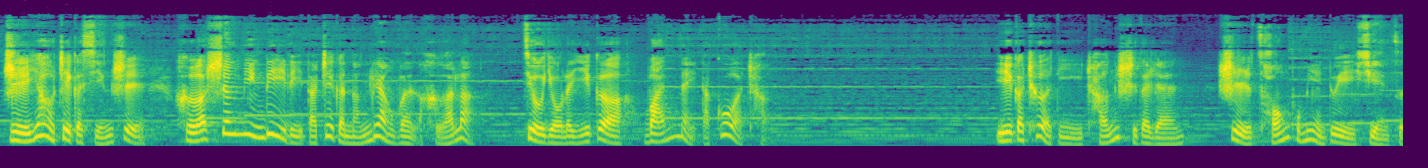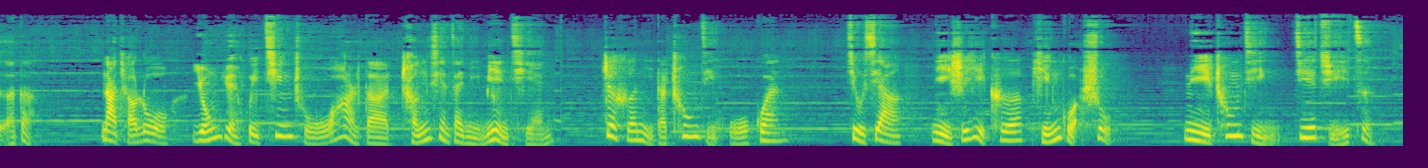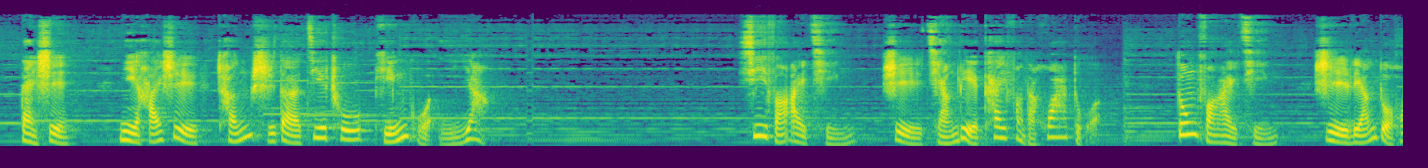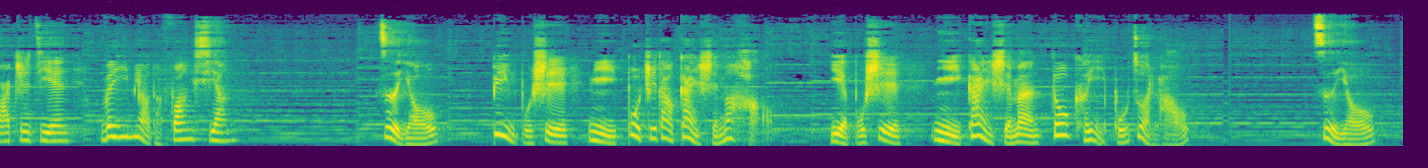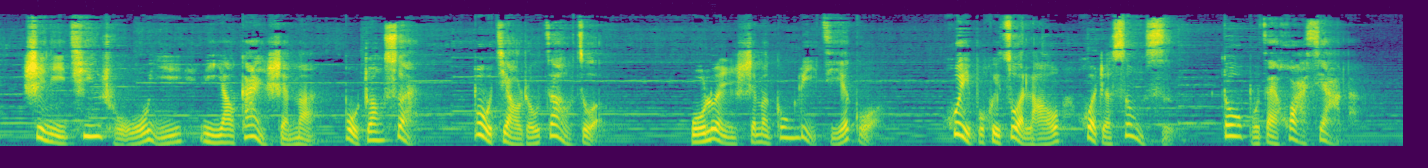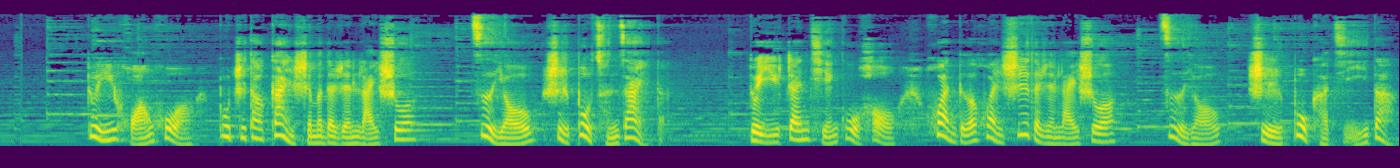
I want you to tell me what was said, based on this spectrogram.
只要这个形式和生命力里的这个能量吻合了，就有了一个完美的过程。一个彻底诚实的人是从不面对选择的，那条路永远会清楚无二地呈现在你面前，这和你的憧憬无关。就像你是一棵苹果树，你憧憬结橘子，但是。你还是诚实的结出苹果一样。西方爱情是强烈开放的花朵，东方爱情是两朵花之间微妙的芳香。自由，并不是你不知道干什么好，也不是你干什么都可以不坐牢。自由。是你清楚无疑，你要干什么，不装蒜，不矫揉造作，无论什么功利结果，会不会坐牢或者送死，都不在话下了。对于惶惑不知道干什么的人来说，自由是不存在的；对于瞻前顾后、患得患失的人来说，自由是不可及的。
